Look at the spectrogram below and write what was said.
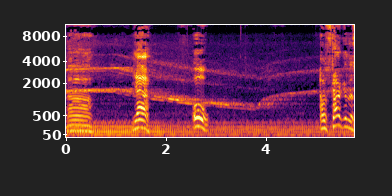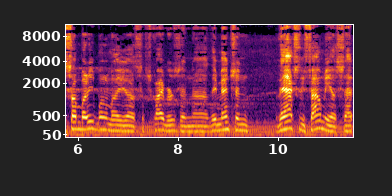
Uh, yeah. Oh, I was talking to somebody, one of my uh, subscribers, and uh, they mentioned they actually found me a set.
